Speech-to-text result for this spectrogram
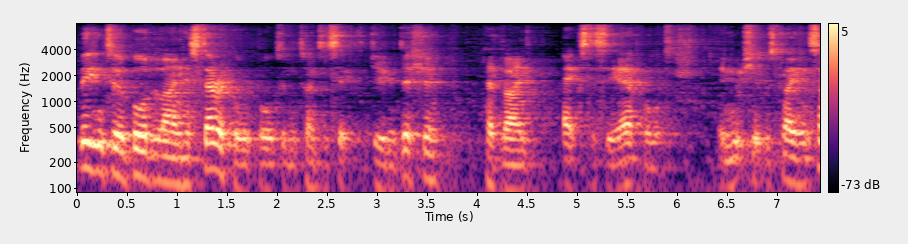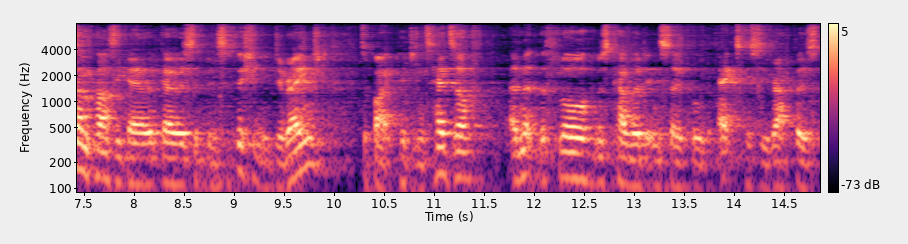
leading to a borderline hysterical report in the 26th June edition headlined Ecstasy Airport, in which it was claimed that some party goers had been sufficiently deranged to bite pigeons' heads off, and that the floor was covered in so-called ecstasy wrappers,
